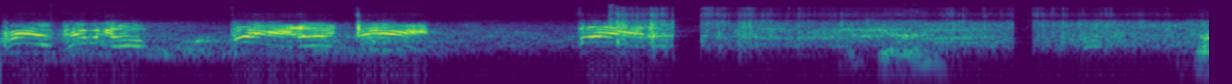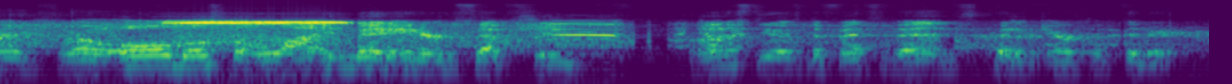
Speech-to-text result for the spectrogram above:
Hurry up, here we go! Three nineteen! Three The Karen. McCarron throw almost a lineman interception. One of the Steelers' defensive ends could have intercepted it.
